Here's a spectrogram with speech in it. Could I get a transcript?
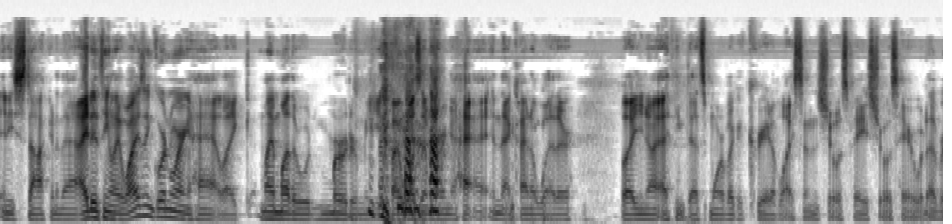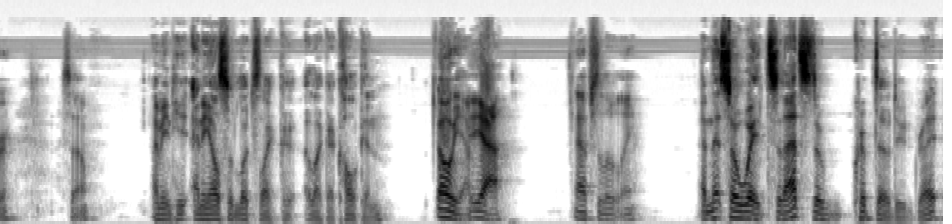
any stock into that. I did think like, why isn't Gordon wearing a hat? Like, my mother would murder me if I wasn't wearing a hat in that kind of weather. But you know, I think that's more of like a creative license. Show his face, show his hair, whatever. So, I mean, he and he also looks like a, like a Culkin. oh yeah, Yeah, absolutely. And that so wait, so that's the crypto dude, right?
